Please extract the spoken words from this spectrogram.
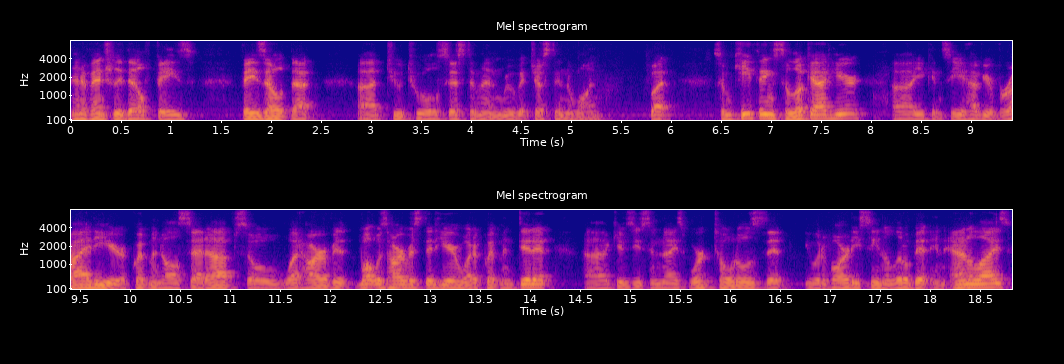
and eventually they'll phase phase out that uh, two tool system and move it just into one. But some key things to look at here. Uh, you can see you have your variety, your equipment all set up. So what harvest, what was harvested here, what equipment did it. Uh, gives you some nice work totals that you would have already seen a little bit in Analyze.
